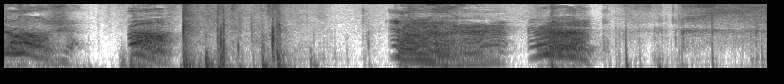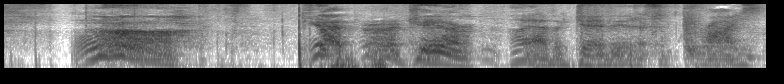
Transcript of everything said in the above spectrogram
Oh, shit. Get back here! I haven't given you a surprise.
